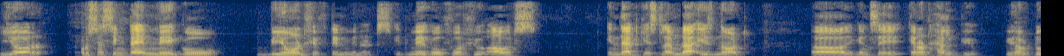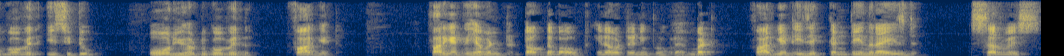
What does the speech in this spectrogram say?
your processing time may go beyond 15 minutes. It may go for a few hours. In that case lambda is not uh, you can say cannot help you. You have to go with ec2 or you have to go with fargate. Fargate we haven't talked about in our training program but fargate is a containerized service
